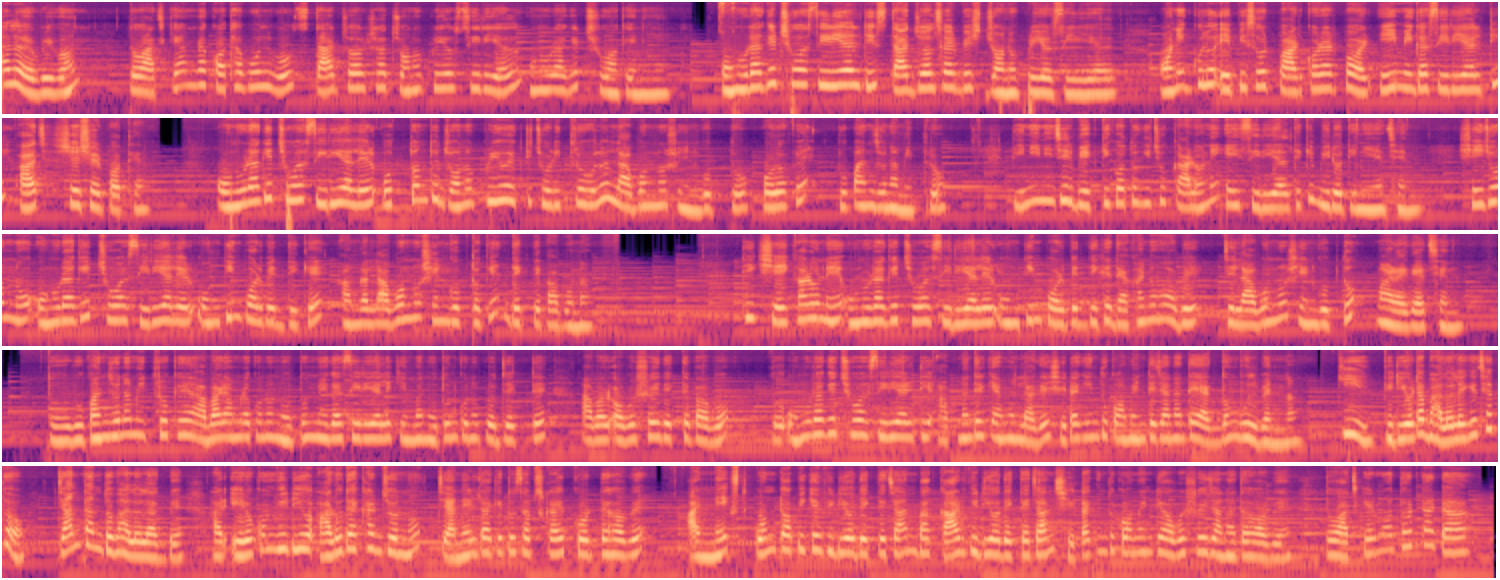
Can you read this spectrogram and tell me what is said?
Hello everyone তো আজকে আমরা কথা বলব স্টার জলসার জনপ্রিয় সিরিয়াল অনুরাগের ছোঁয়াকে নিয়ে। অনুরাগের ছোঁয়া সিরিয়ালটি স্টার জলসার বেশ জনপ্রিয় সিরিয়াল। অনেকগুলো এপিসোড পার করার পর এই মেগা সিরিয়ালটি আজ শেষের পথে। অনুরাগের ছোঁয়া সিরিয়ালের অত্যন্ত জনপ্রিয় একটি চরিত্র হলো লাবণ্য সেনগুপ্ত, ওরফে রূপাঞ্জনা মিত্র। তিনি নিজের ব্যক্তিগত কিছু কারণে এই সিরিয়াল থেকে বিরতি নিয়েছেন। সেই জন্য অনুরাগের ছোঁয়া সিরিয়ালের অন্তিম পর্বের দিকে আমরা লাবণ্য সেনগুপ্তকে দেখতে পাব না। ঠিক সেই কারণে অনুরাগের ছোঁয়া সিরিয়ালের অন্তিম পর্বের দিকে দেখানো হবে যে লাবণ্য সেনগুপ্ত মারা গেছেন। তো রূপাঞ্জনা মিত্রকে আবার আমরা কোনো নতুন মেগা সিরিয়ালে কিংবা নতুন কোনো প্রজেক্টে আবার অবশ্যই দেখতে পাবো। তো অনুরাগের ছোঁয়া সিরিয়ালটি আপনাদের কেমন লাগে সেটা কিন্তু কমেন্টে জানাতে একদম ভুলবেন না। কি? ভিডিওটা ভালো লেগেছে তো? জানতাম তো ভালো লাগবে। আর এরকম ভিডিও আরও দেখার জন্য চ্যানেলটাকে তো সাবস্ক্রাইব করতে হবে। আর নেক্সট কোন টপিকে ভিডিও দেখতে চান বা কার ভিডিও দেখতে চান সেটা কিন্তু কমেন্টে অবশ্যই জানাতে হবে। তো আজকের মতো, টাটা!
